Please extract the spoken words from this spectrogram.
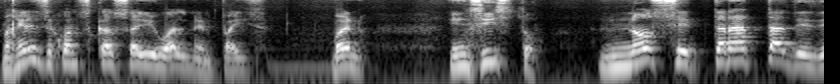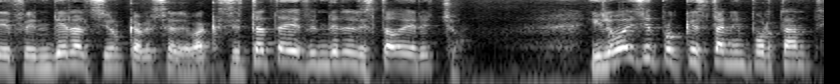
Imagínense cuántos casos hay igual en el país. Bueno, insisto, no se trata de defender al señor cabeza de vaca, se trata de defender el Estado de Derecho. Y le voy a decir por qué es tan importante.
